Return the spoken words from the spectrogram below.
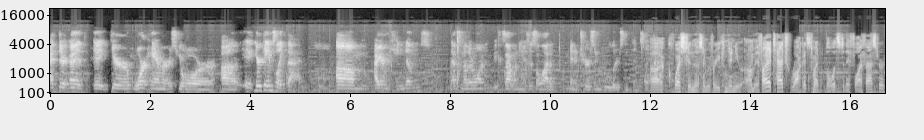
at their uh, uh, your Warhammers, your uh, your games like that. Um, Iron Kingdoms. That's another one because that one uses a lot of miniatures and rulers and things like Uh, that. question though, Sam, before you continue. Um, if I attach rockets to my bullets, do they fly faster?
